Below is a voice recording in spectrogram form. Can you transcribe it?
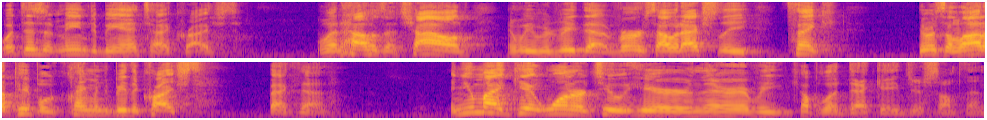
What does it mean to be antichrist? When I was a child and we would read that verse, I would actually think there was a lot of people claiming to be the Christ back then. And you might get one or two here and there every couple of decades or something.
